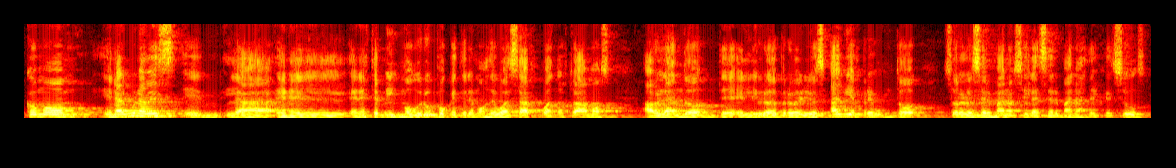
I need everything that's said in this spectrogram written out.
como en alguna vez en, en, este mismo grupo que tenemos de WhatsApp, cuando estábamos hablando del libro de Proverbios, alguien preguntó sobre los hermanos y las hermanas de Jesús.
